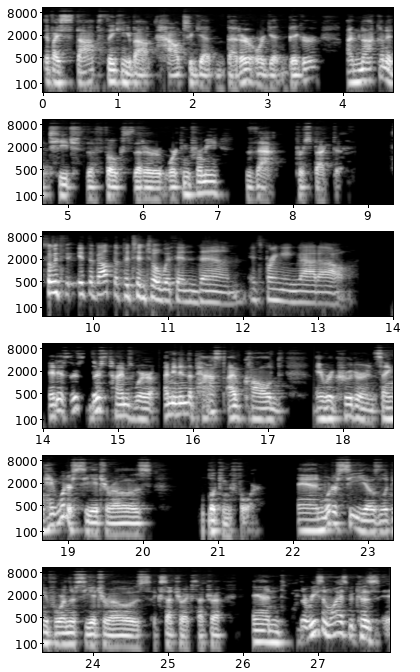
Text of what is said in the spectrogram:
if I stop thinking about how to get better or get bigger, I'm not going to teach the folks that are working for me that perspective. So it's it's about the potential within them. It's bringing that out. It is. There's there's times where I mean, in the past, I've called a recruiter and saying, "Hey, what are CHROs looking for?" and what are CEOs looking for in their CHROs, et cetera, et cetera. And the reason why is because, eh,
